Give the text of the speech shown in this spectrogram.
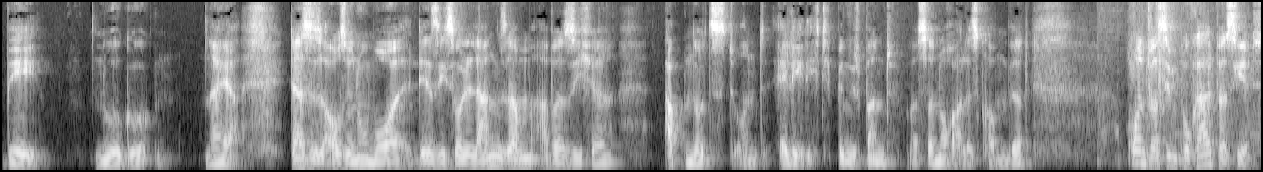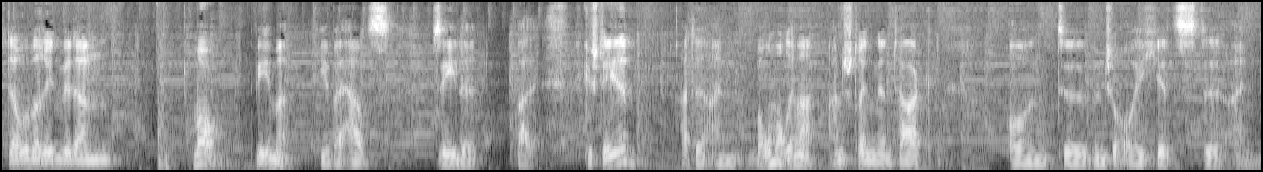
B. Nur Gurken. Naja, das ist auch so ein Humor, der sich so langsam aber sicher abnutzt und erledigt. Ich bin gespannt, was da noch alles kommen wird. Und was im Pokal passiert, darüber reden wir dann morgen, wie immer, hier bei Herz, Seele, Ball. Ich gestehe, hatte einen, warum auch immer, anstrengenden Tag und äh, wünsche euch jetzt äh, einen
